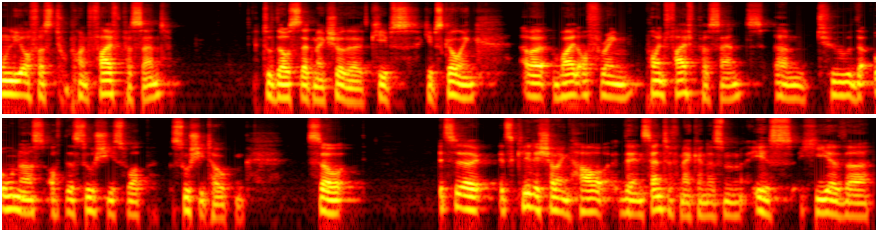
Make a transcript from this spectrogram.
only offers 2.5% to those that make sure that it keeps keeps going, uh, while offering 0.5% um, to the owners of the SushiSwap sushi token. So it's a it's clearly showing how the incentive mechanism is here. The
